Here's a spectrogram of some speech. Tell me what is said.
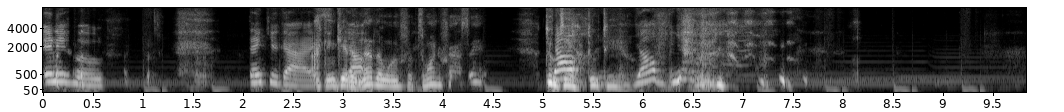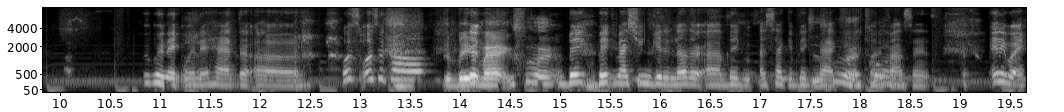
Anywho, thank you guys. I can get Y'all- another one for 25 cents. Do Y'all- tell, do tell. Y'all, yeah. when they when they had the uh, what's what's it called? The Big the- Macs for Big Big Mac. You can get another uh, big a second Big Just Mac for for a twenty quarter. five cents. Anyway,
